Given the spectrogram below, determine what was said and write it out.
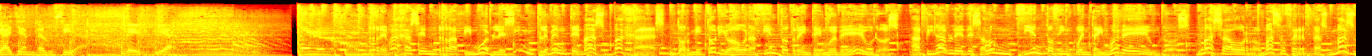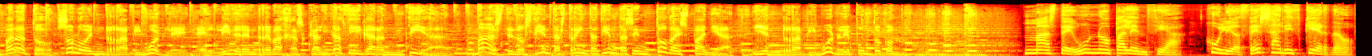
calle Andalucía, El Vial. Rebajas en Rapimueble simplemente más bajas. Dormitorio ahora 139 euros. Apilable de salón 159 euros. Más ahorro, más ofertas, más barato. Solo en Rapimueble, el líder en rebajas, calidad y garantía. Más de 230 tiendas en toda España y en rapimueble.com. Más de uno Palencia. Julio César Izquierdo.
